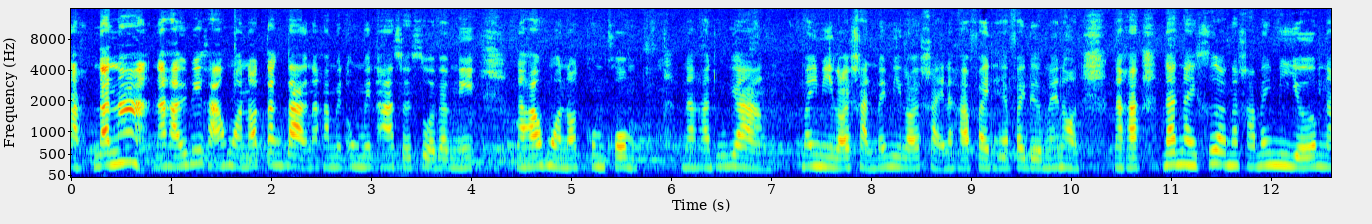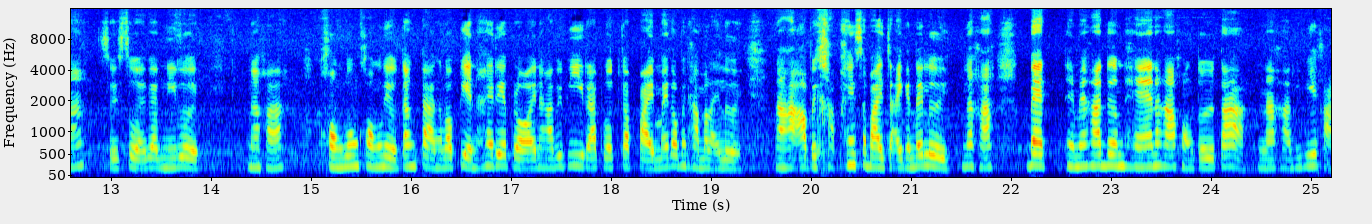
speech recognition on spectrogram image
อะด้านหน้านะคะพี่ๆขาหัวน็อตต่างๆนะคะเม็ดองค์เม็ดอาร์สวยๆแบบนี้นะคะ หัวน็อตคมๆนะคะ ทุกอย่าง ไม่มีรอยขัน ไม่มีรอยไขนะคะ ไฟแท้ไฟเดิมแน่นอนนะคะ ด้านในเครื่องนะคะ ไม่มีเยิ้มนะ สวยๆแบบนี้เลยนะคะ ของลงของเหลวต่างๆ เราเปลี่ยนให้เรียบร้อยนะคะ พี่ๆรับรถกลับไปไม่ต้องไปทำอะไรเลยนะคะ เอาไปขับให้สบายใจกันได้เลยนะคะ แบตเห็นไหมคะเดิมแท้นะคะของโตโยต้านะคะพี่ๆขา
